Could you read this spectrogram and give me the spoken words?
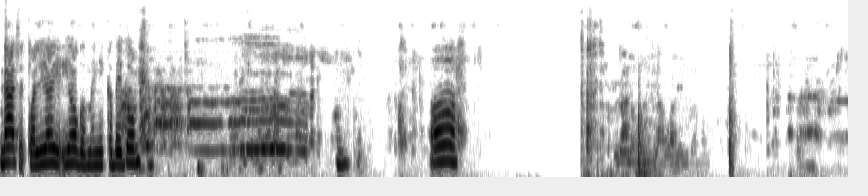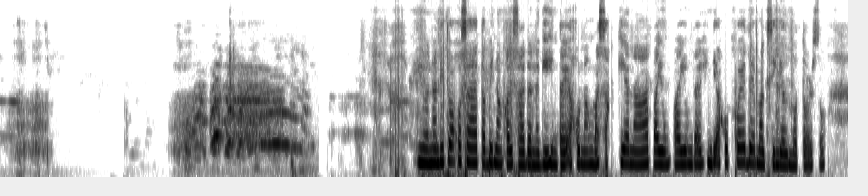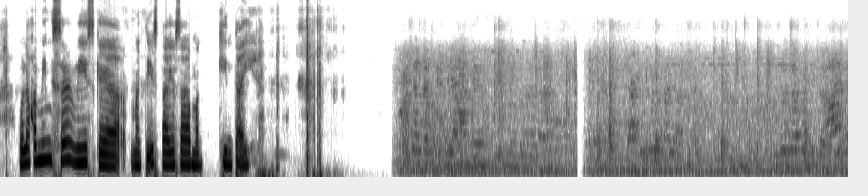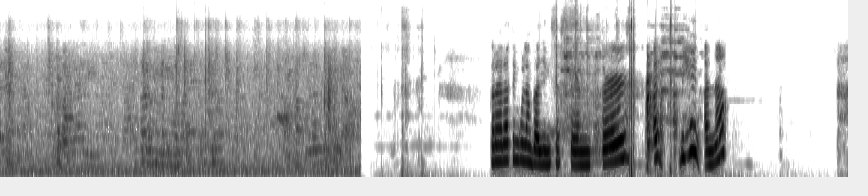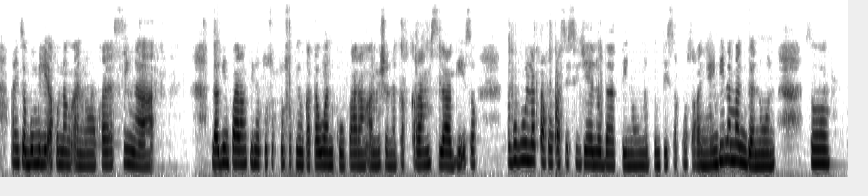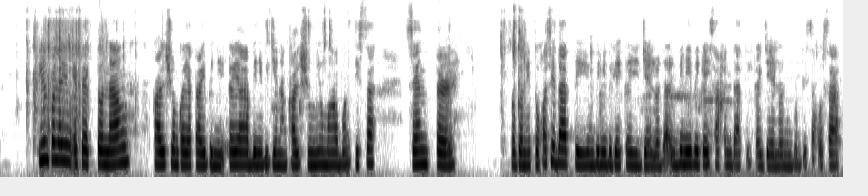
That's it. ¿Cuál yo, yo gomani kabegom? Oh. Yun, nandito ako sa tabi ng kalsada, naghihintay ako ng masakyan na payong-payong dahil hindi ako pwede mag-single motor. So, wala kaming service, kaya magtiis tayo sa maghintay. Kararating ko lang galing sa center. Ay, behave, anak! Ayun, sa bumili ako ng ano, kasi nga, laging parang tinutusok-tusok yung katawan ko, parang ano siya, nagka-cramps lagi. So, nagugulat ako kasi si Jello dati nung nagpuntis ako sa kanya. Hindi naman ganun. So, yun pala yung epekto ng calcium kaya tayo bini, kaya binibigyan ng calcium yung mga buntis sa center. So, ganito. Kasi dati, yung binibigay kay Jello, binibigay sa akin dati kay Jello nung buntis ako sa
